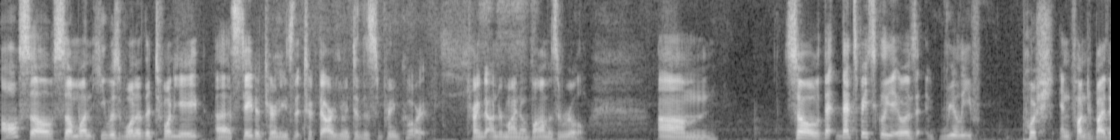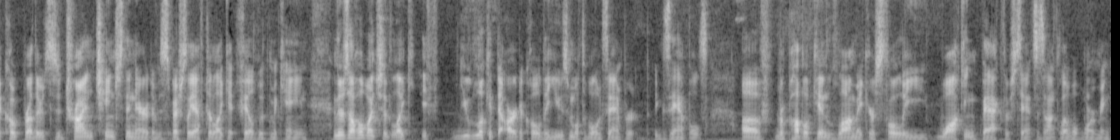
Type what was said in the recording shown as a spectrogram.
also someone. He was one of the 28 uh, state attorneys that took the argument to the Supreme Court, trying to undermine Obama's rule. Um, so that that's basically it was really f- pushed and funded by the Koch brothers to try and change the narrative, especially after like it failed with McCain. And there's a whole bunch of like if you look at the article, they use multiple example examples of Republican lawmakers slowly walking back their stances on global warming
